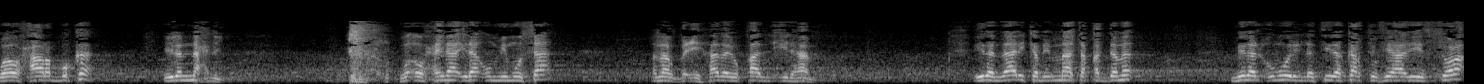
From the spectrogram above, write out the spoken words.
وأوحى ربك إلى النحل. وأوحينا إلى أم موسى أن أرضعيه هذا يقال للإلهام. إذا ذلك مما تقدم من الأمور التي ذكرت في هذه السورة.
